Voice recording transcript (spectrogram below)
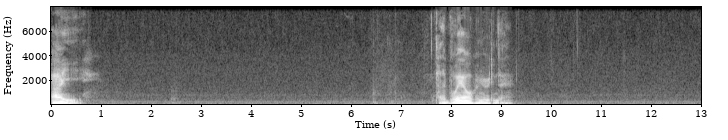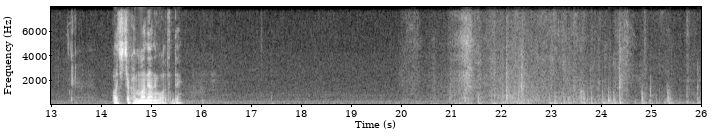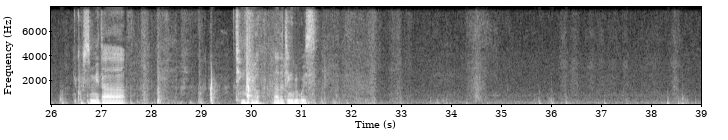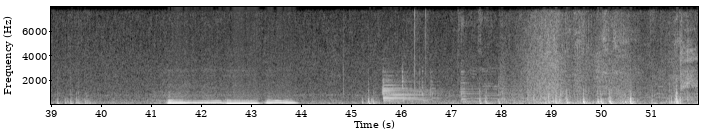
하이. 다들 뭐해요? 금요일인데. 와, 진짜 간만에 하는 것 같은데. 곱습니다. 뒹굴어. 나도 뒹굴고 있어.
